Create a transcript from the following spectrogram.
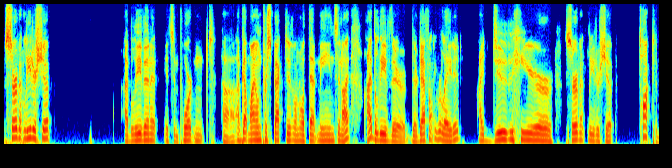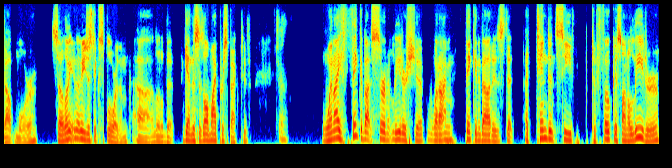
servant leadership I believe in it. It's important. Uh, I've got my own perspective on what that means, and I I believe they're they're definitely related. I do hear servant leadership talked about more. So let me let me just explore them uh, a little bit. Again, this is all my perspective. Sure. When I think about servant leadership, what I'm thinking about is that a tendency to focus on a leader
